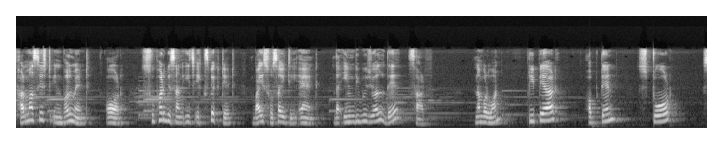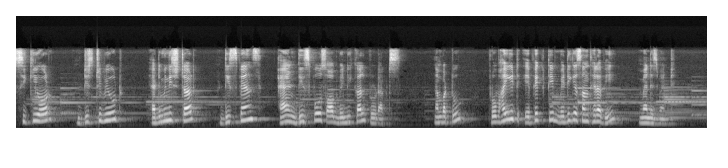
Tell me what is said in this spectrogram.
pharmacist involvement or supervision is expected by society and the individual they serve. Number 1 prepare, obtain, store, secure, distribute, administer, dispense and dispose of medical products. Number 2 provide effective medication therapy management.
